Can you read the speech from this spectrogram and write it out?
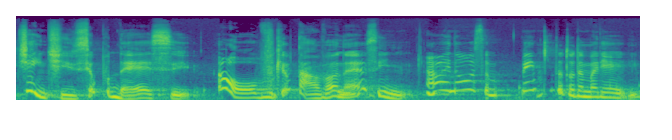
Gente, se eu pudesse, é óbvio que eu tava, né? Assim, ai, nossa, bem aqui, doutora Marielle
